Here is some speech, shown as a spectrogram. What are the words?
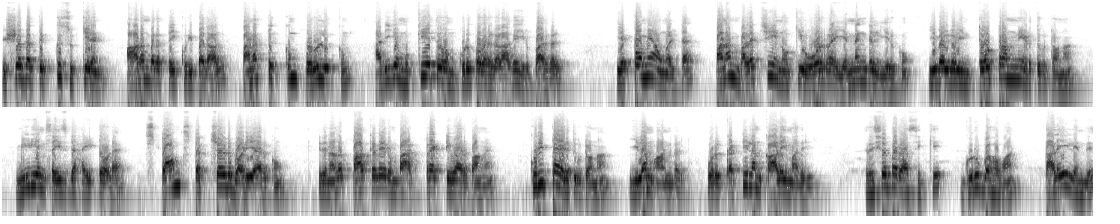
ரிஷபத்துக்கு சுக்கிரன் ஆடம்பரத்தை குறிப்பதால் பணத்துக்கும் பொருளுக்கும் அதிக முக்கியத்துவம் கொடுப்பவர்களாக இருப்பார்கள். எப்போவுமே அவங்கள்ட்ட பணம் வளர்ச்சியை நோக்கி ஓடுற எண்ணங்கள் இருக்கும். இவர்களின் தோற்றம்னு எடுத்துக்கிட்டோம்னா மீடியம் சைஸ்டு ஹைட்டோட ஸ்ட்ராங் ஸ்ட்ரக்சர்டு பாடியாக இருக்கும். இதனால பார்க்கவே ரொம்ப அட்ராக்டிவாக இருப்பாங்க. குறிப்பாக எடுத்துக்கிட்டோம்னா இளம் ஆண்கள். ஒரு கட்டிலம் காளை மாதிரி. ரிஷப ராசிக்கு குரு பகவான் தலையிலேருந்து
